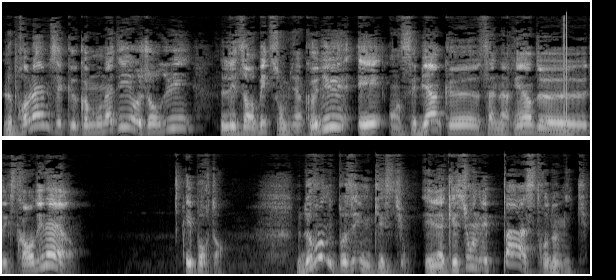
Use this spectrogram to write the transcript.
le problème, c'est que comme on a dit aujourd'hui, les orbites sont bien connues, et on sait bien que ça n'a rien de- d'extraordinaire. Et pourtant, nous devons nous poser une question. Et la question n'est pas astronomique.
